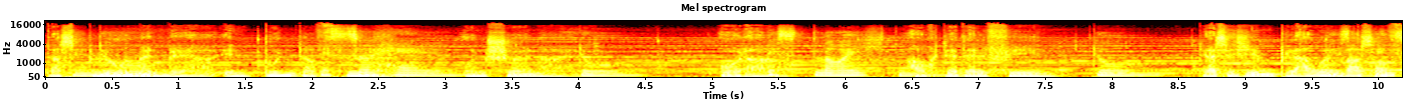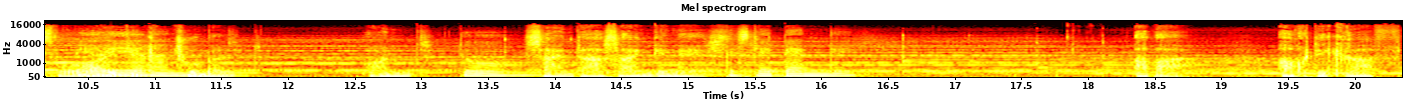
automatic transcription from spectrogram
Das Denn Blumenmeer in bunter so Fülle hell. und Schönheit. Du Oder bist leuchtend. auch der Delfin, Du der sich im blauen Wasser freudig tummelt und Du sein Dasein genießt. bist lebendig. Aber auch die Kraft,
